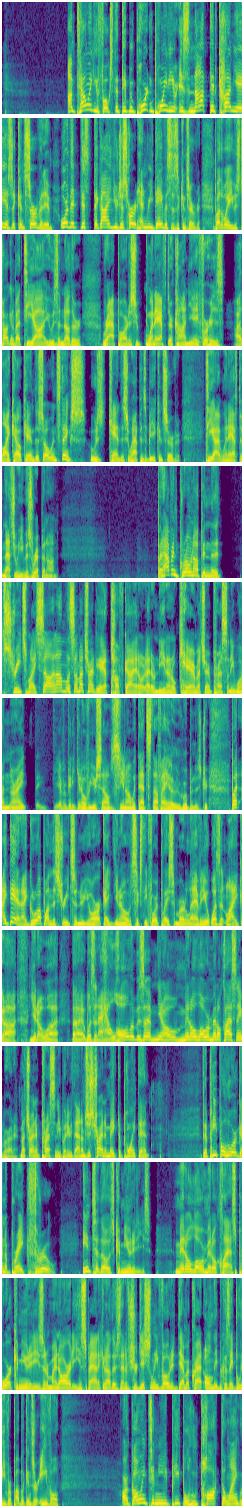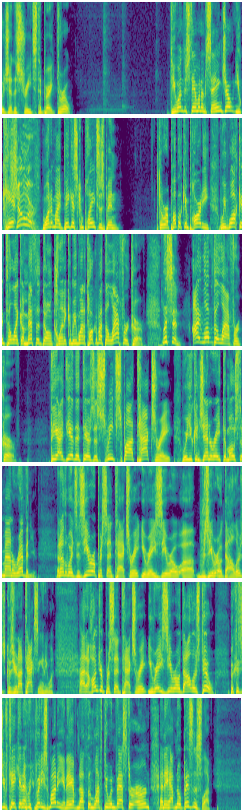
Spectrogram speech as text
I'm telling you folks that the important point here is not that Kanye is a conservative or that this the guy you just heard Henry Davis is a conservative. By the way, he was talking about T.I., who is another rap artist who went after Kanye for his I like how Candace Owens thinks, who's Candace who happens to be a conservative. T.I. went after him. That's who he was ripping on. But having grown up in the streets myself, and I'm listen, I'm not trying to be like a tough guy. I don't I don't need, I don't care. I'm not trying to impress anyone. All right. Everybody get over yourselves, you know, with that stuff. I grew up in the street. But I did. I grew up on the streets in New York. I, you know, 64th place of Myrtle Avenue. It wasn't like uh, you know, uh, uh it wasn't a hellhole. It was a, you know, middle, lower middle class neighborhood. I'm not trying to impress anybody with that. I'm just trying to make the point that the people who are going to break through into those communities middle, lower middle class, poor communities that are minority, Hispanic, and others that have traditionally voted Democrat only because they believe Republicans are evil, are going to need people who talk the language of the streets to break through. Do you understand what I'm saying, Joe? You can't. Sure. One of my biggest complaints has been the Republican Party, we walk into like a methadone clinic and we want to talk about the Laffer curve. Listen, I love the Laffer curve. The idea that there's a sweet spot tax rate where you can generate the most amount of revenue. In other words, a zero percent tax rate, you raise zero uh, zero dollars because you're not taxing anyone. At a hundred percent tax rate, you raise zero dollars too because you've taken everybody's money and they have nothing left to invest or earn, and they have no business left.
